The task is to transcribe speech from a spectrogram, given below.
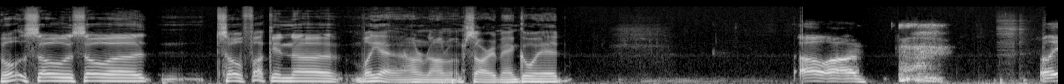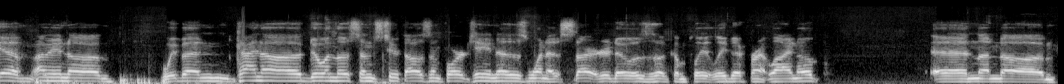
Oh, so so uh so fucking uh well yeah, I don't know. I'm sorry, man. Go ahead. Oh, uh, well, yeah. I mean, um we've been kind of doing this since 2014. Is when it started. It was a completely different lineup, and then, um,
